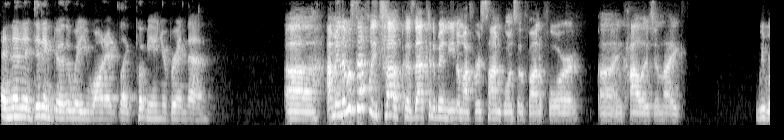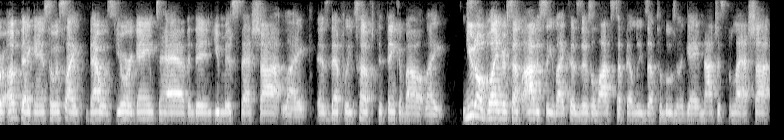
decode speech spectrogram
and then it didn't go the way you wanted, like put me in your brain then. Uh, I mean, it was definitely tough because that could have been, you know, my first time going to the Final Four uh, in college, and like we were up that game, so it's like that was your game to have, and then you missed that shot. Like it's definitely tough to think about. Like you don't blame yourself, obviously, like because there's a lot of stuff that leads up to losing a game, not just the last shot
